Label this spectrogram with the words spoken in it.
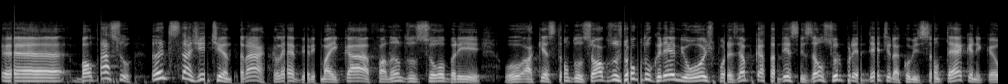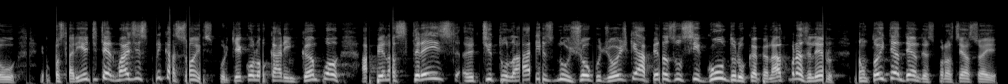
É, Baldasso, antes da gente entrar, Kleber e Maicá, falando sobre o, a questão dos jogos, o jogo do Grêmio hoje, por exemplo, com essa decisão surpreendente da comissão técnica, eu, eu gostaria de ter mais explicações, porque colocar em campo apenas três uh, titulares no jogo de hoje, que é apenas o segundo no Campeonato Brasileiro. Não estou entendendo esse processo aí,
